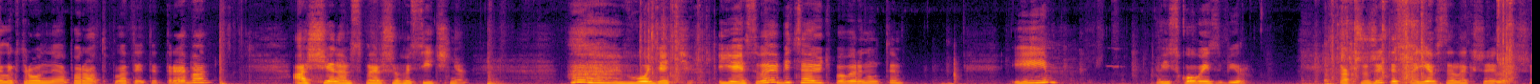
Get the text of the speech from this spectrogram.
електронний апарат платити треба. А ще нам з 1 січня вводять ЄСВ, обіцяють повернути. І військовий збір. Так що жити стає все легше і легше.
